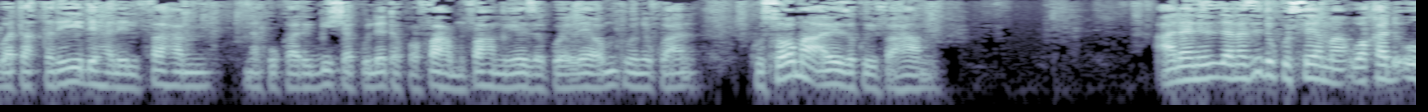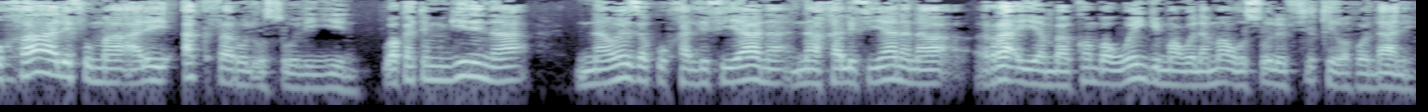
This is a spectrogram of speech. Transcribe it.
wa taqridiha lilfaham na kukaribisha kuleta kwa fahamu fahamu iweze kuelewa. Mtu mwenye kusoma aweze kuifahamu. Anazidi kusema waqad ukhalifu ma alai aktharul usuliyin wakati mwingine na naweza kukhalifiana na khalifiana na rai ambayo kwamba wengi maulama wa fiqi wako ndani.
